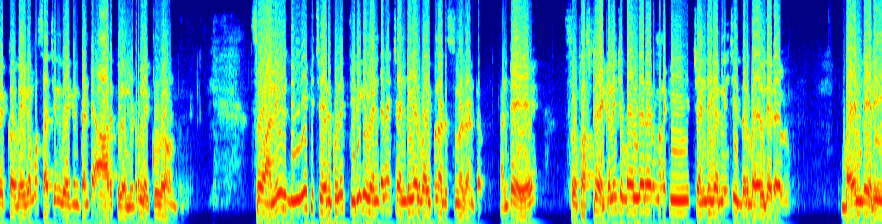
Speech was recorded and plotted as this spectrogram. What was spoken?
యొక్క వేగము సచిన్ వేగం కంటే ఆరు కిలోమీటర్లు ఎక్కువగా ఉంటుంది. సో అనిల్ ఢిల్లీకి చేరుకుని తిరిగి వెంటనే చండీగఢ్ వైపు నడుస్తున్నాడంట. అంటే సో ఫస్ట్ ఎక్కడి నుంచి బయలుదేరారు మనకి? చండీగఢ్ నుంచి ఇద్దరు బయలుదేరారు. బయలుదేరి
